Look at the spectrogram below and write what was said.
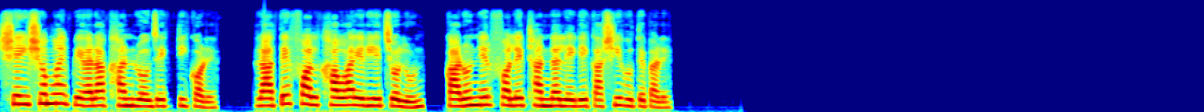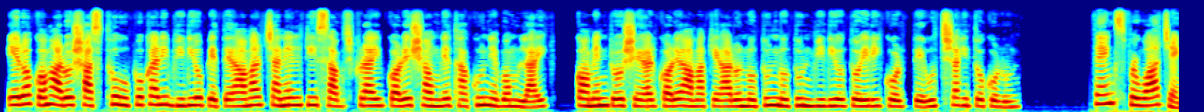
সেই সময় পেয়ারা খান রোজ একটি করে। রাতে ফল খাওয়া এড়িয়ে চলুন, কারণ এর ফলে ঠান্ডা লেগে কাশি হতে পারে। এরকম আরও স্বাস্থ্য উপকারী ভিডিও পেতে আমার চ্যানেলটি সাবস্ক্রাইব করে সঙ্গে থাকুন এবং লাইক, কমেন্ট ও শেয়ার করে আমাকে আরও নতুন নতুন ভিডিও তৈরি করতে উৎসাহিত করুন thanks for watching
